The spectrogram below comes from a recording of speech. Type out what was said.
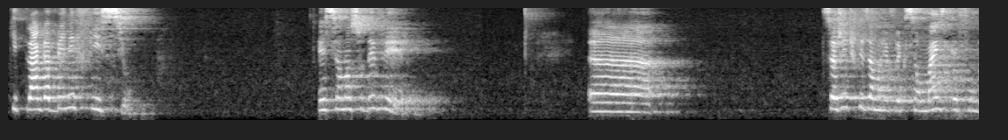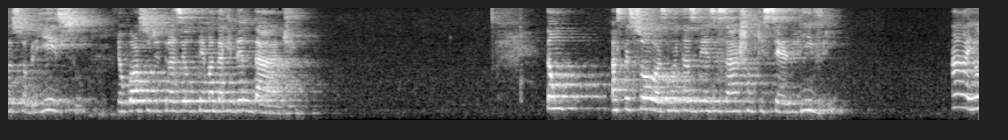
que traga benefício. Esse é o nosso dever. Ah, se a gente fizer uma reflexão mais profunda sobre isso, eu gosto de trazer o tema da liberdade. Então, as pessoas muitas vezes acham que ser livre ah, eu,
